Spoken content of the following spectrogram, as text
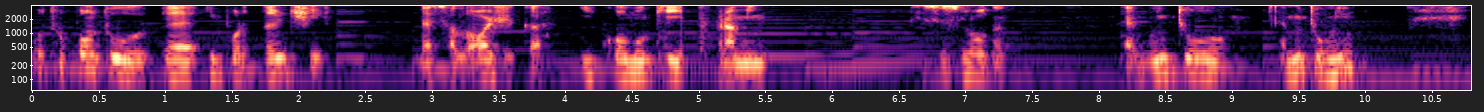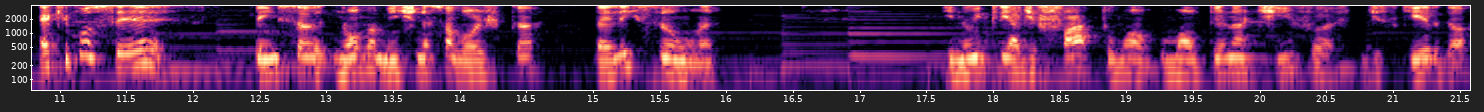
Outro ponto é, importante dessa lógica e como que para mim esse slogan é muito é muito ruim é que você pensa novamente nessa lógica da eleição, né? E não em criar de fato uma, uma alternativa de esquerda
